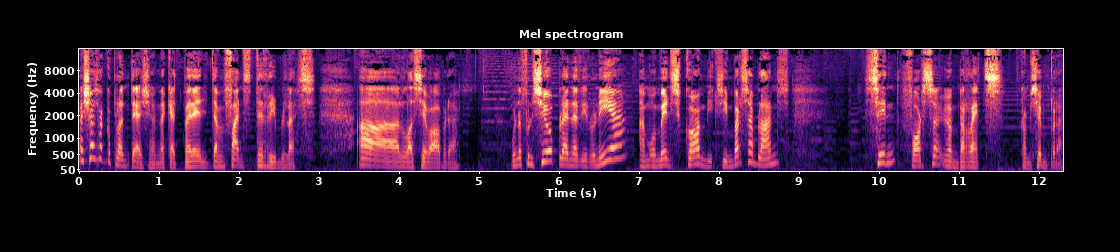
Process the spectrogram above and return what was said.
Això és el que plantegen aquest parell d'enfants terribles eh, en la seva obra. Una funció plena d'ironia, amb moments còmics i inversemblants, sent força gambarrets, com sempre.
